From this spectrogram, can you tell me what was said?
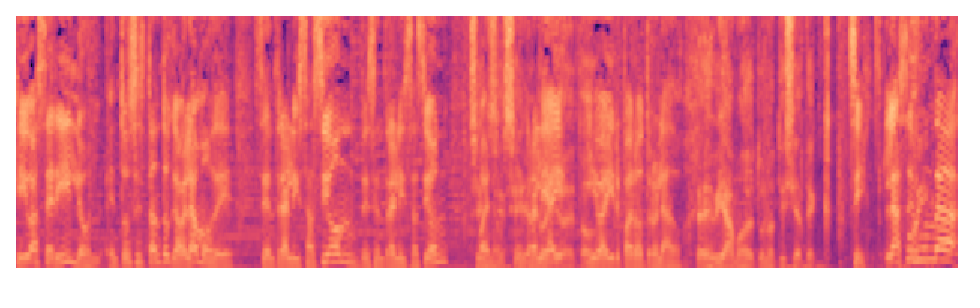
que iba a ser Elon. Entonces, tanto que hablamos de centralización, descentralización, Sí, bueno, sí, sí, en realidad iba a ir para otro lado. Te desviamos de tu noticia tech. Sí, la segunda,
